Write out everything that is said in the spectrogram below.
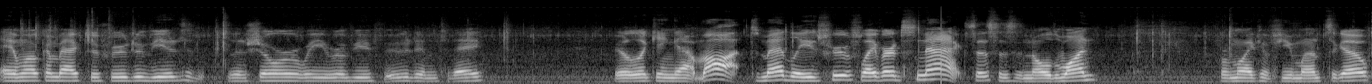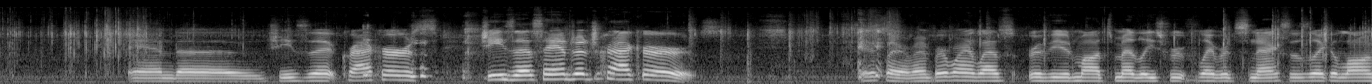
Hey, and welcome back to Food Reviews, the show where we review food, and today we're looking at Mott's Medley's fruit flavored snacks. This is an old one from like a few months ago. And, uh, Cheez It crackers, Cheez It sandwich crackers. Seriously, I remember when I last reviewed Mott's Medley's fruit flavored snacks? It was like a long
